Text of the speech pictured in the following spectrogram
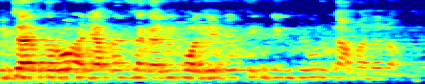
विचार करू आणि आपण सगळ्यांनी पॉझिटिव्ह थिंकिंग ठेवून कामाला लागू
